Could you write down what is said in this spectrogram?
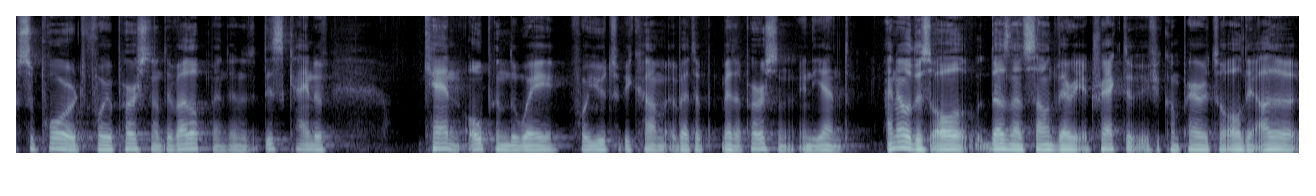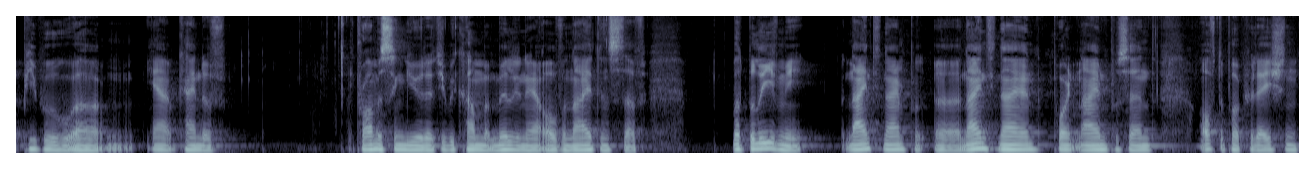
support for your personal development, and this kind of can open the way for you to become a better better person in the end. I know this all does not sound very attractive if you compare it to all the other people who are yeah kind of promising you that you become a millionaire overnight and stuff. But believe me, 99.9% uh, of the population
